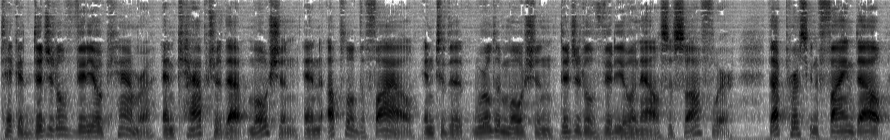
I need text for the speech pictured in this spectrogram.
take a digital video camera and capture that motion and upload the file into the World in Motion digital video analysis software? that person can find out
